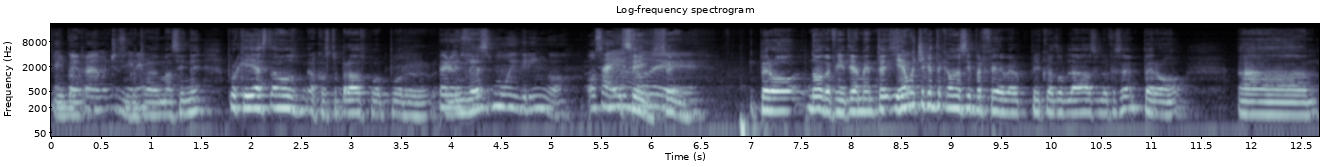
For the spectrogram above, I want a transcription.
y Encontrar mucho encontrar cine. más cine, porque ya estamos acostumbrados por, por Pero el eso inglés. es muy gringo. O sea, Sí, eso de... sí. Pero no, definitivamente. Y hay mucha gente que aún así prefiere ver películas dobladas y lo que sea, pero ah,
